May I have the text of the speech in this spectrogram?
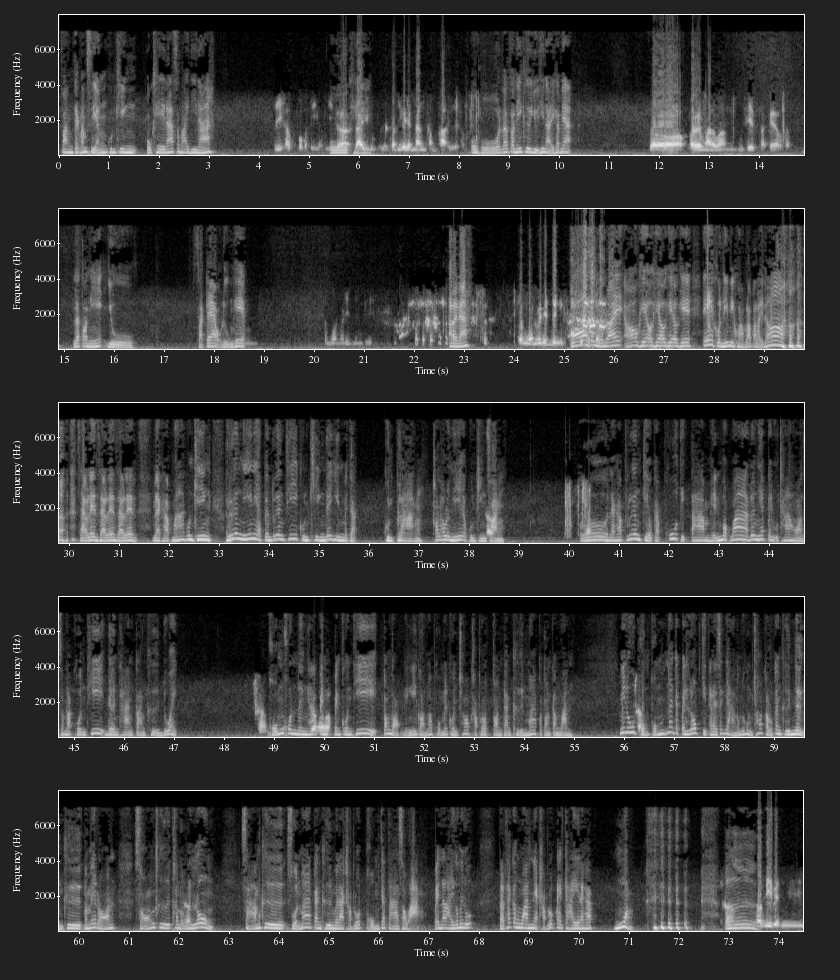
ฟังจากน้ำเสียงคุณคิง โอเคนะ สบายดีนะ ดีครับ ปกติครับพี่โอก็เคได้อยู่แล้วตอนนี้ก็ยังนั่งทำพระอยู่เลยครับ โอ้โห แล้วตอนนี้คืออยู่ที่ไหนครับเนี่ย ก็ไปไปมาระหว่างกรุงเทพสระแก้วครับ แล้วตอนนี้อยู่สระแก้วหรือกรุงเทพสงวนไว้นิดนึงพี่ อะไรนะ สงวนไว้นิดนึง อ๋อสงวนไว้ อ๋อโอเคโอเคโอเคโอเค เอ๊ะคนนี้มีความลับอะไรเนาะแซวเล่นแซวเล่นแซวเล่นนะครับ มาคุณคิง เรื่องนี้เนี่ยเป็นเรื่องที่คุณคิงได้ยินมาจากคุณปราง เขาเล่าเรื่องนี้ให้กับคุณคิงครับฟังเออนะครับ เรื่องเกี่ยวกับผู้ติดตามเห็นบอกว่าเรื่องนี้เป็นอุทาหรณ์สำหรับคนที่เดินทางกลางคืนด้วยครับ ผมคนหนึ่งก็ฮะเป็นเป็นคนที่ต้องบอกอย่างนี้ก่อนว่า ผมเป็นคนชอบขับรถตอนกลางคืนมากกว่าตอนกลางวัน ไม่รู้ครับผมผมน่าจะเป็นโรคจิตอะไรสักอย่างก็ไม่รู้ผมชอบขับรถกลางคืนหนึ่งคือมันไม่ร้อนสองคือถนนมันโล่งสามคือส่วนมากกลางคืนเวลาขับรถ ผมจะตาสว่าง เป็นอะไรก็ไม่รู้ แต่ถ้ากลางวันเนี่ยขับรถไกลๆนะครับง่วง เออถ้าพี่เป็น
